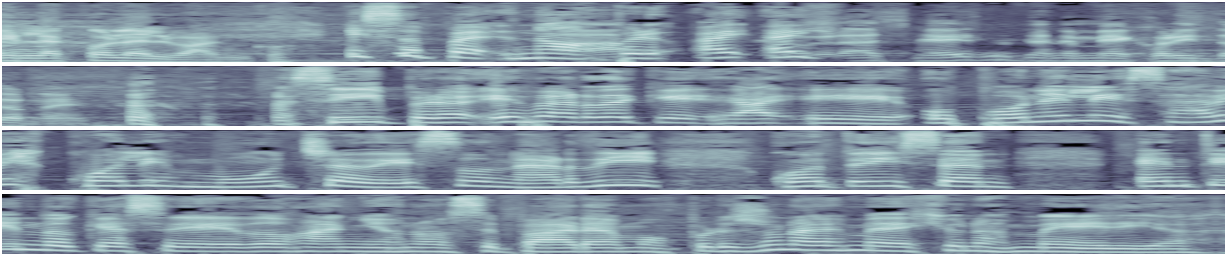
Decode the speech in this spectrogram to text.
en la cola del banco. Eso, pe- no, Ah, pero hay, hay- Gracias a eso tenés mejor internet. Sí, pero es verdad que, ah, eh, o ponele, ¿sabes cuál es mucha de eso, Nardi? Cuando te dicen, entiendo que hace dos años nos separamos, pero yo una vez me dejé unas medias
